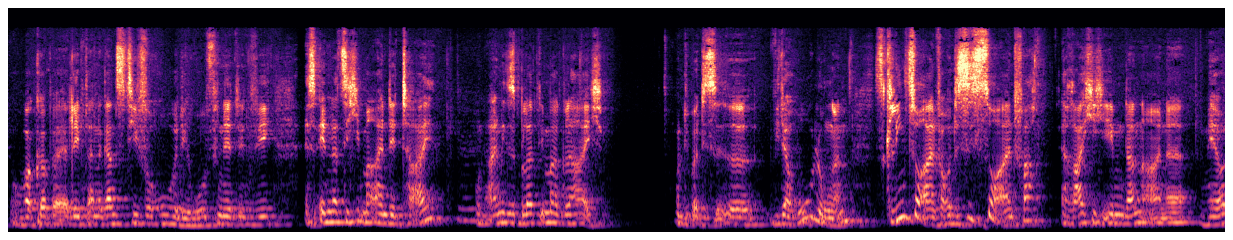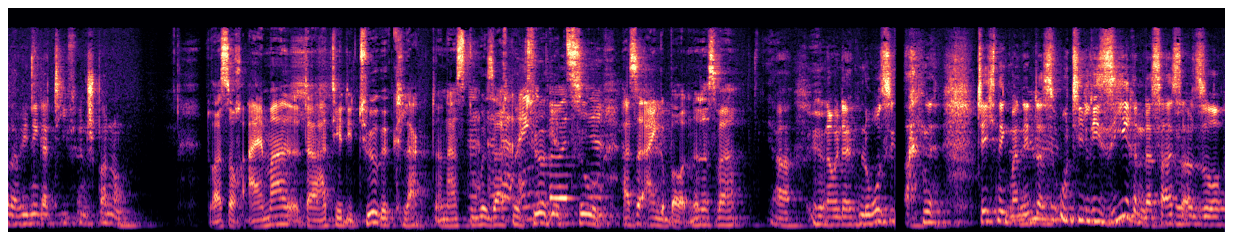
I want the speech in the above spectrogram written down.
Der Oberkörper erlebt eine ganz tiefe Ruhe. Die Ruhe findet den Weg. Es ändert sich immer ein Detail mhm. und einiges bleibt immer gleich. Und über diese äh, Wiederholungen, es klingt so einfach und es ist so einfach, erreiche ich eben dann eine mehr oder weniger tiefe Entspannung. Du hast auch einmal, da hat hier die Tür geklackt, dann hast du ja, gesagt, eine Tür geht zu. Ja. Hast du eingebaut, ne? Das war. Ja, genau. In der Hypnose eine Technik, man nennt das Utilisieren. Das heißt also,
